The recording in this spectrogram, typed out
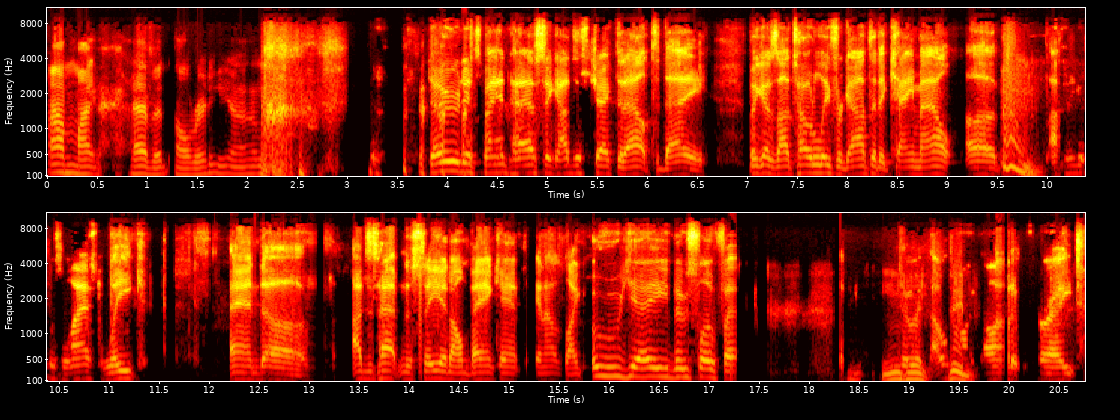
I might have it already. Um, Dude, it's fantastic. I just checked it out today because I totally forgot that it came out. Uh, I think it was last week, and uh, I just happened to see it on Bandcamp, and I was like, "Ooh, yay, new Slough Feg to mhm. it." Oh dude, my god, it was great.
